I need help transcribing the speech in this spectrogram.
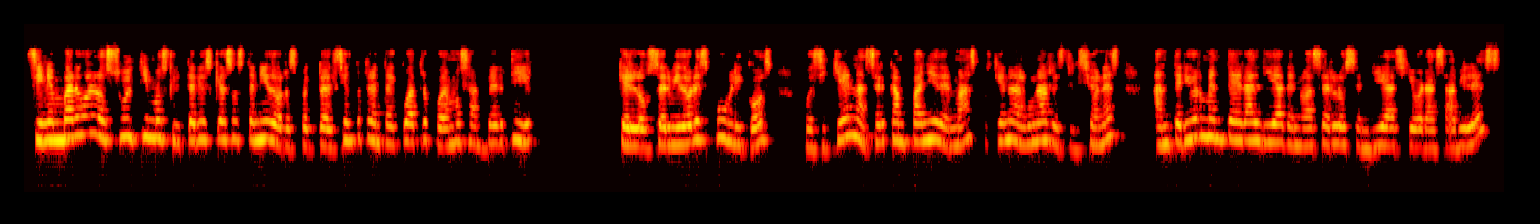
Sin embargo, en los últimos criterios que ha sostenido respecto al 134 podemos advertir que los servidores públicos, pues si quieren hacer campaña y demás, pues tienen algunas restricciones. Anteriormente era el día de no hacerlos en días y horas hábiles.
